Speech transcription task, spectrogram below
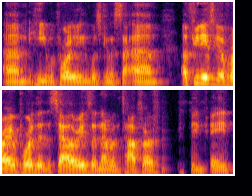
um, he reportedly was going to. Um, a few days ago, Variety reported that the salaries, a number of the top stars being paid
